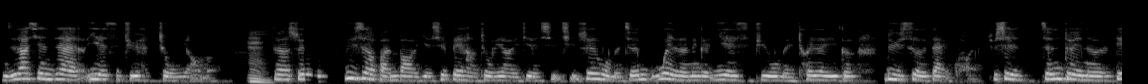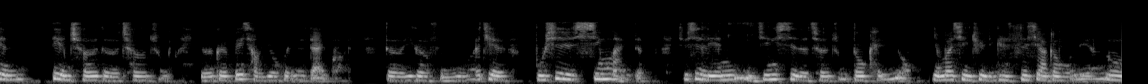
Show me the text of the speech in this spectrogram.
你知道现在 ESG 很重要嘛，嗯，那所以绿色环保也是非常重要一件事情，所以我们针为了那个 ESG，我们也推了一个绿色贷款，就是针对呢电电车的车主有一个非常优惠的贷款。的一个服务，而且不是新买的，就是连你已经是的车主都可以用。有没有兴趣？你可以私下跟我联络。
